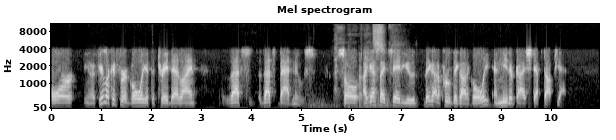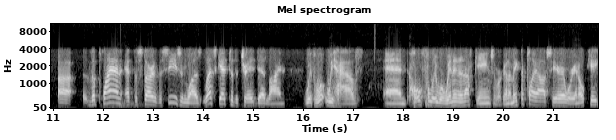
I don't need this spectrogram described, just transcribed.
or you know, if you're looking for a goalie at the trade deadline, that's that's bad news. So I guess I'd say to you, they got to prove they got a goalie, and neither guy stepped up yet. Uh, the plan at the start of the season was let's get to the trade deadline with what we have, and hopefully we're winning enough games, and we're going to make the playoffs here. We're in okay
